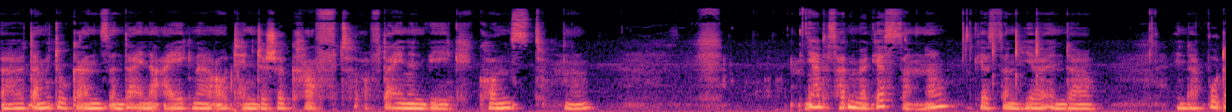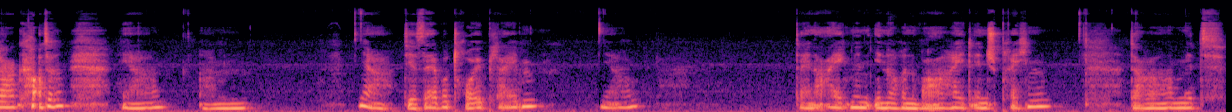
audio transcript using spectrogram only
äh, damit du ganz in deine eigene authentische Kraft auf deinen Weg kommst. Ne? Ja, das hatten wir gestern, ne? Gestern hier in der in der Buddha-Karte. Ja, ähm, ja, dir selber treu bleiben, ja, deiner eigenen inneren Wahrheit entsprechen. Damit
